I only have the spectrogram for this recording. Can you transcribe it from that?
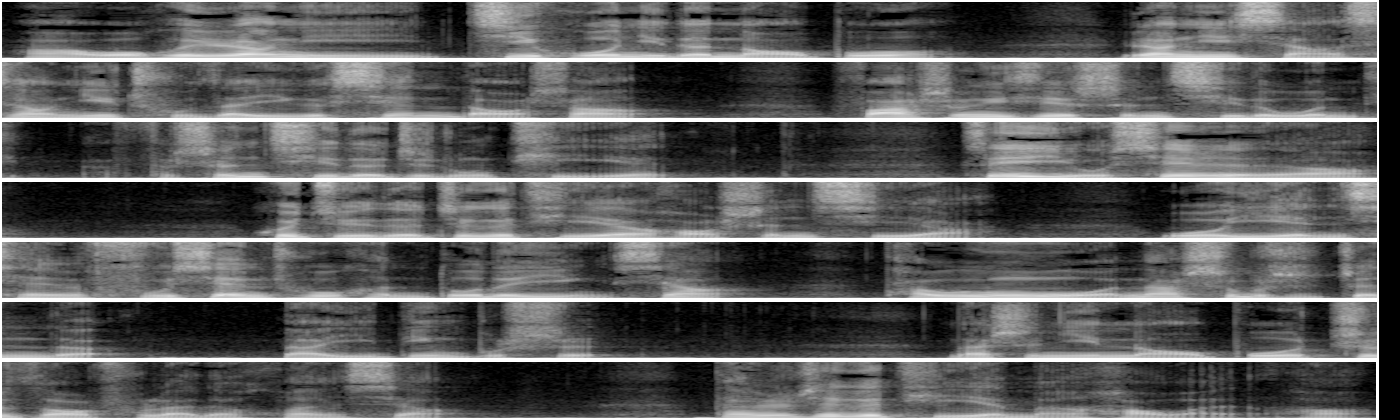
啊，我会让你激活你的脑波，让你想象你处在一个仙岛上，发生一些神奇的问题。神奇的这种体验，所以有些人啊，会觉得这个体验好神奇呀！我眼前浮现出很多的影像，他问我那是不是真的？那一定不是，那是你脑波制造出来的幻象。但是这个体验蛮好玩哈。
